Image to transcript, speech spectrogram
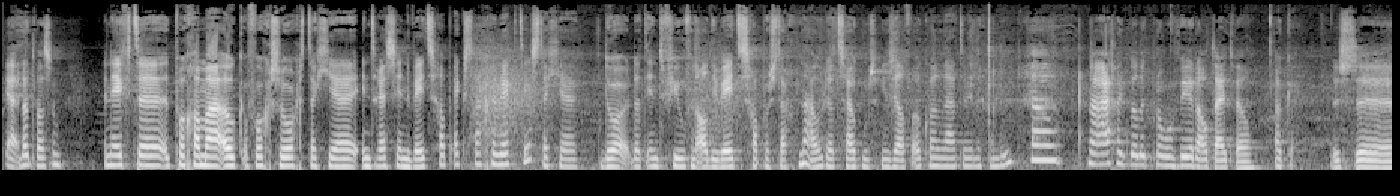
ja, dat was hem. En heeft uh, het programma ook ervoor gezorgd dat je interesse in de wetenschap extra gewekt is? Dat je door dat interview van al die wetenschappers dacht, nou, dat zou ik misschien zelf ook wel laten willen gaan doen? Nou, nou eigenlijk wilde ik promoveren altijd wel. Oké. Okay. Dus uh,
